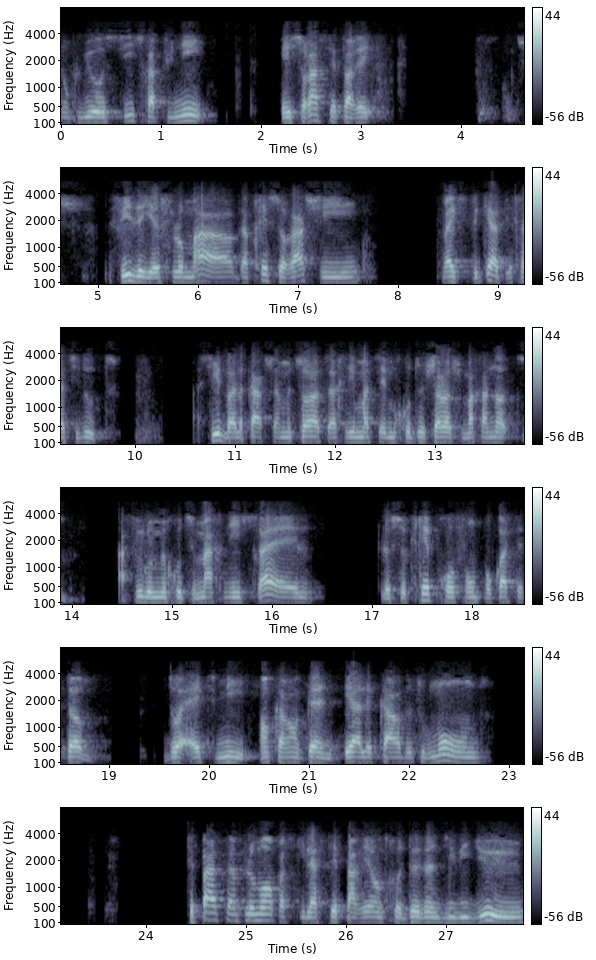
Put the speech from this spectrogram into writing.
donc lui aussi sera puni et il sera séparé. Le fils de Yeshlomar, d'après ce Rashi, va expliquer à Pichasidut. הסיבה לכך שהמצורע צריך להימצא מחוץ לשלוש מחנות, אפילו מחוץ מחנה ישראל, le secret profond pourquoi cet homme doit être mis en quarantaine et à l'écart de tout le monde, c'est pas simplement parce qu'il a séparé entre deux individus,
